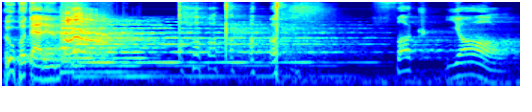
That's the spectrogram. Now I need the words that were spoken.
Who put that in? Fuck y'all.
